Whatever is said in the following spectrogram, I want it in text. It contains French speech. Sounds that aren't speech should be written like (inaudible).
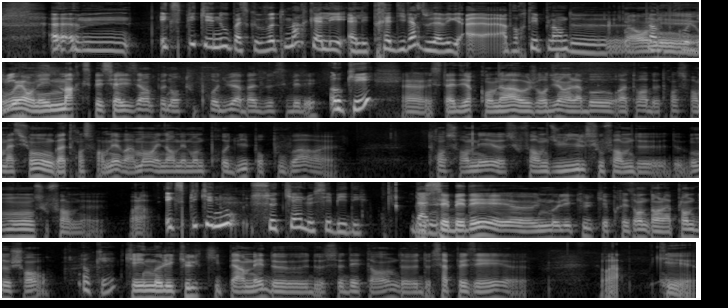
Expliquez-nous, parce que votre marque, elle est, elle est très diverse. Vous avez euh, apporté plein de, Alors, plein on, de est, produits. ouais, on est une marque spécialisée un peu dans tout produit à base de CBD. Ok. Euh, C'est-à-dire qu'on a aujourd'hui un laboratoire de transformation où on va transformer vraiment énormément de produits pour pouvoir euh, transformer euh, sous forme d'huile, sous forme de, de bonbons, sous forme. voilà. Expliquez-nous ce qu'est le CBD. Le. CBD est une molécule qui est présente dans la plante de chanvre, Qui est une molécule qui permet de, de se détendre, de, de s'apaiser. euh, voilà. Qui est,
